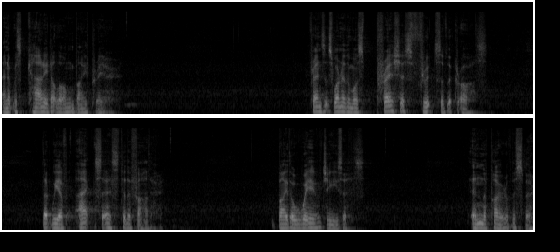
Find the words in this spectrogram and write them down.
And it was carried along by prayer. Friends, it's one of the most precious fruits of the cross that we have access to the Father by the way of Jesus in the power of the Spirit.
